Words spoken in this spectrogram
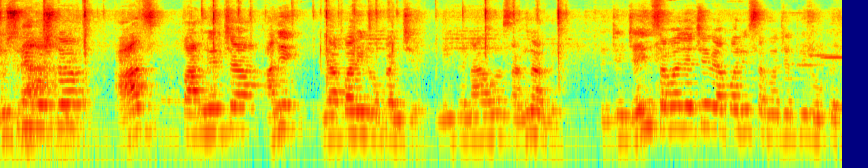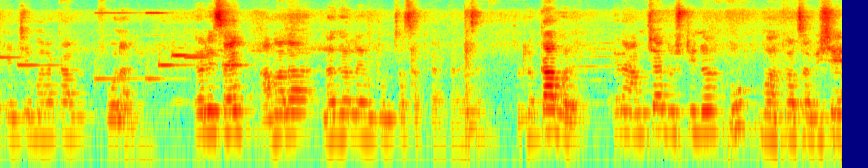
दुसरी गोष्ट आज पारनेरच्या अनेक व्यापारी लोकांचे मी जे नाव सांगणार नाही म्हणजे जैन समाजाचे व्यापारी समाजातले लोक आहेत त्यांचे मला काल फोन आले. त्यावेळी साहेब आम्हाला नगरला येऊन तुमचा सत्कार करायचा म्हटलं का बरं? कारण आमच्या दृष्टीनं खूप महत्त्वाचा विषय.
